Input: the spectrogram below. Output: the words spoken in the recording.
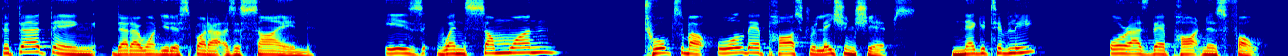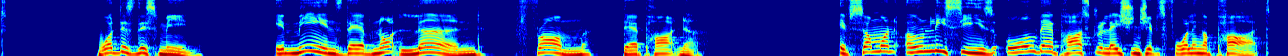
The third thing that I want you to spot out as a sign is when someone talks about all their past relationships negatively or as their partner's fault. What does this mean? It means they have not learned from their partner. If someone only sees all their past relationships falling apart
